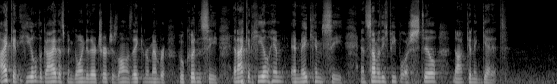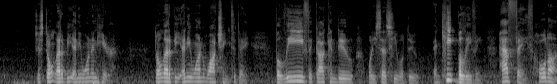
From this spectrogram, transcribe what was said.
I can heal the guy that's been going to their church as long as they can remember who couldn't see. And I could heal him and make him see. And some of these people are still not going to get it. Just don't let it be anyone in here. Don't let it be anyone watching today. Believe that God can do what he says he will do. And keep believing. Have faith. Hold on.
